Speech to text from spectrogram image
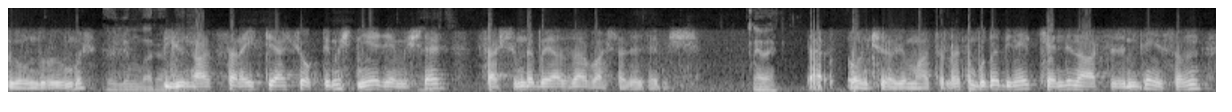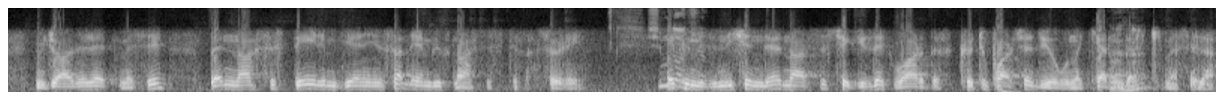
bulundurulmuş. Ölüm var Bir gün artık sana ihtiyaç yok demiş. Niye demişler? Saçımda beyazlar başladı demiş. Evet. Yani onun için ölümü hatırladım. Bu da bir nevi kendi narsizminde insanın mücadele etmesi. Ben narsist değilim diyen insan en büyük narsisttir söyleyeyim. Şimdi hocam, Hepimizin içinde narsist çekirdek vardır. Kötü parça diyor buna Kernberg mesela.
